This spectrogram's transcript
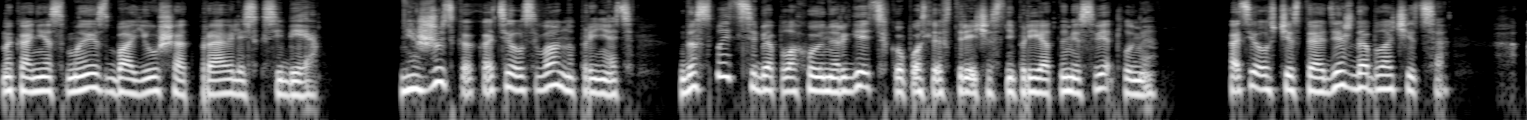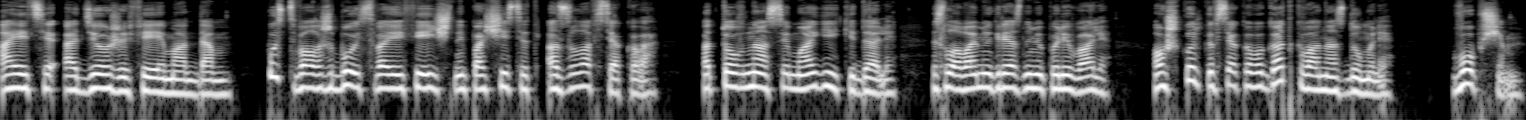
Наконец мы с Баюшей отправились к себе. Мне жуть как хотелось ванну принять — да смыть с себя плохую энергетику после встречи с неприятными светлыми. Хотелось чистой одежды облачиться. А эти одежи феям отдам. Пусть волжбой своей феечной почистит от зла всякого. А то в нас и магии кидали, и словами грязными поливали. А уж сколько всякого гадкого о нас думали. В общем,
